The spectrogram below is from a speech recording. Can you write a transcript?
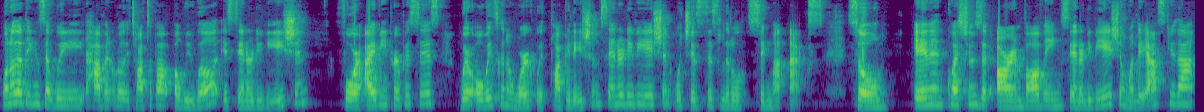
One of the things that we haven't really talked about, but we will, is standard deviation. For IB purposes, we're always going to work with population standard deviation, which is this little sigma x. So in questions that are involving standard deviation, when they ask you that,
